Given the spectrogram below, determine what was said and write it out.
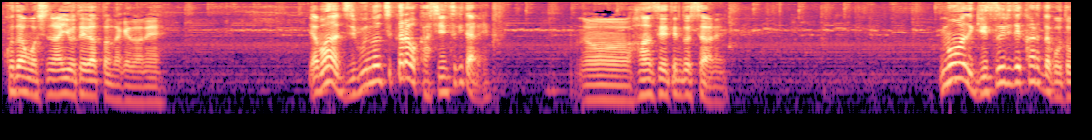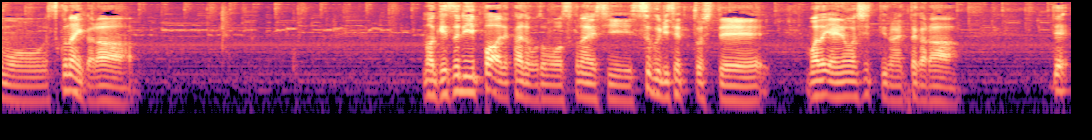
ことはもしない予定だったんだけどね。いや、まだ自分の力を過信しすぎたね。うん、反省点としてはね。今まで月売りで枯れたことも少ないから、まあ月利1%で書いたことも少ないし、すぐリセットして、まだやり直しっていうのをやったから、で、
